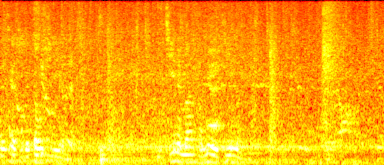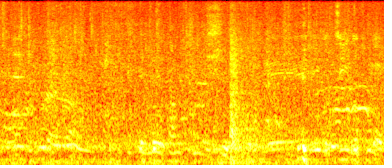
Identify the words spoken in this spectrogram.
剩下几个东西了？已经了吗？还没有经吗？鸡都出来了。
